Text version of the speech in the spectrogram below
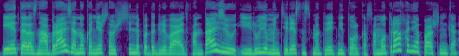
И это разнообразие, оно, конечно, очень сильно подогревает фантазию, и людям интересно смотреть не только само трахание, Пашенька,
